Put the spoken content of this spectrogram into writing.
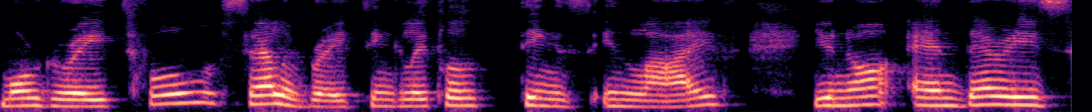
more grateful, celebrating little things in life, you know. And there is,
